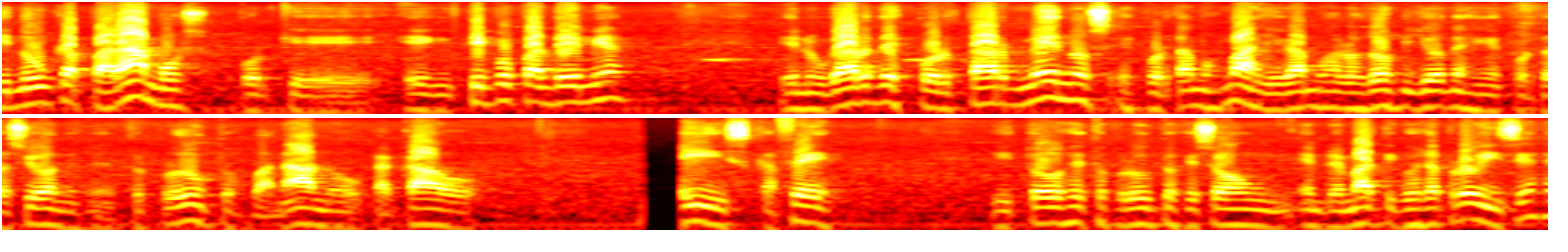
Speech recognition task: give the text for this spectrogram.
y nunca paramos porque en tiempo de pandemia en lugar de exportar menos, exportamos más, llegamos a los 2 millones en exportaciones de nuestros productos, banano, cacao, maíz, café y todos estos productos que son emblemáticos de la provincia,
